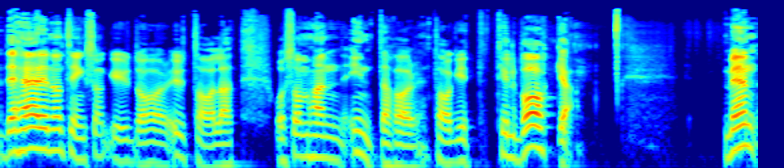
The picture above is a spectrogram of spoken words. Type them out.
det här är någonting som Gud har uttalat och som han inte har tagit tillbaka. Men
